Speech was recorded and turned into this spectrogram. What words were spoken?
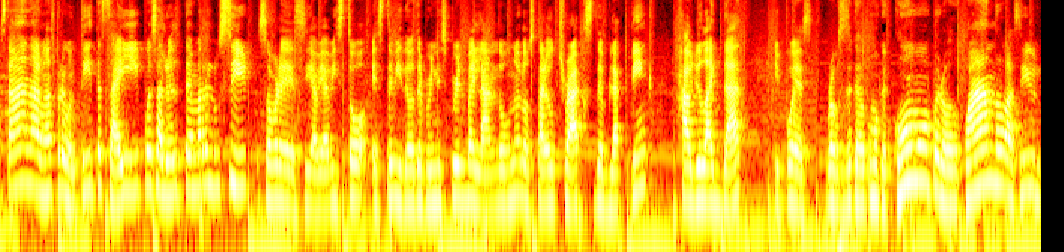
estaban algunas preguntitas ahí, pues salió el tema a relucir sobre si había visto este video de Britney Spears bailando uno de los title tracks de Blackpink, How You Like That. Y pues Rose se quedó como que, ¿cómo? ¿Pero cuándo? Así,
